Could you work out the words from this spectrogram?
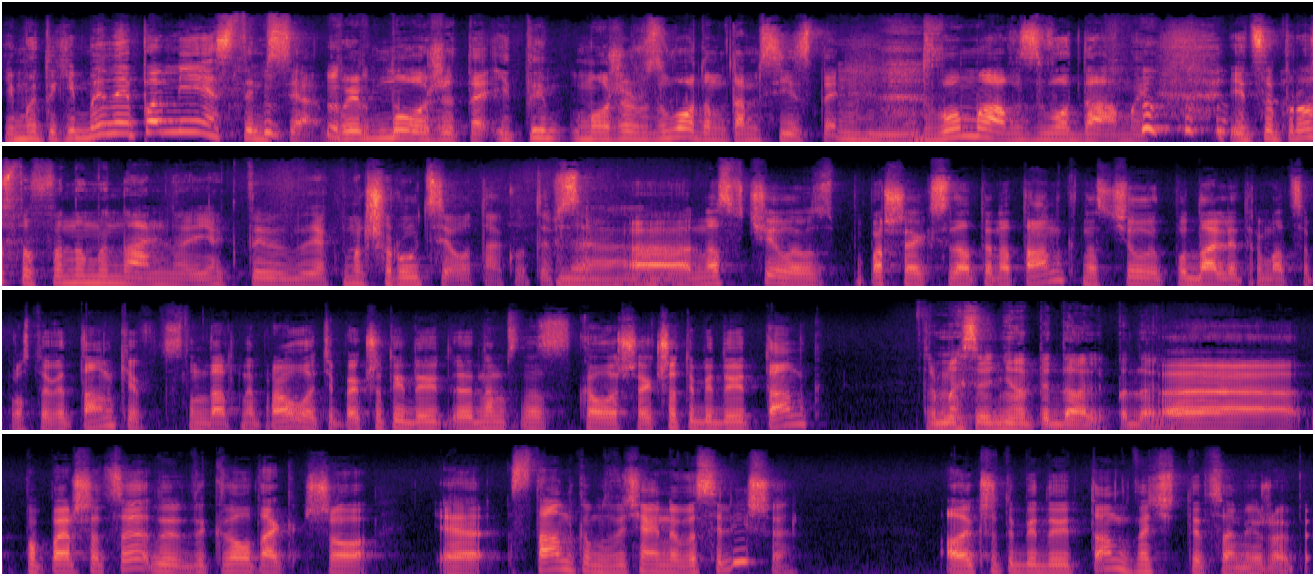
І ми такі, ми не помістимося. Ви можете, і ти можеш взводом там сісти двома взводами. І це просто феноменально, як ти як маршрутці, отак, от і все. Е, Нас вчили, по-перше, як сідати на танк, нас вчили подалі триматися просто від танків. Стандартне правило. Типу, якщо ти дають, нам сказали, що якщо тобі дають танк, Тримай сьогодні педаль, педаль. Е, по-перше, це ти казала так, що з танком, звичайно, веселіше. Але якщо тобі дають танк, значить ти в самій жопі.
